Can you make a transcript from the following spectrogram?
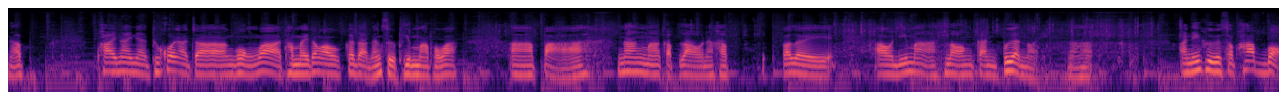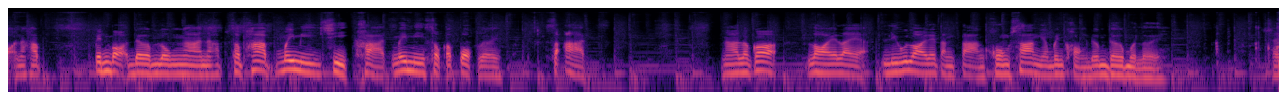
นะครับภายในเนี่ยทุกคนอาจจะงงว่าทำไมต้องเอากระดาษหนังสือพิมพ์มา เพราะว่าอาป๋านั่งมากับเรานะครับ ก็เลยเอานี้มาลองกันเปื้อนหน่อยนะฮะอันนี้คือสภาพเบาะนะครับ เป็นเบาะเดิมโรงงานนะครับ สภาพไม่มีฉีกขาดไม่มีสกปรกเลย สะอาดนะแล้วก็รอยอะไรอะริ้วรอยอะไรต่างๆ โครงสร้างยังเป็นของเดิมๆหมดเลย ใช้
